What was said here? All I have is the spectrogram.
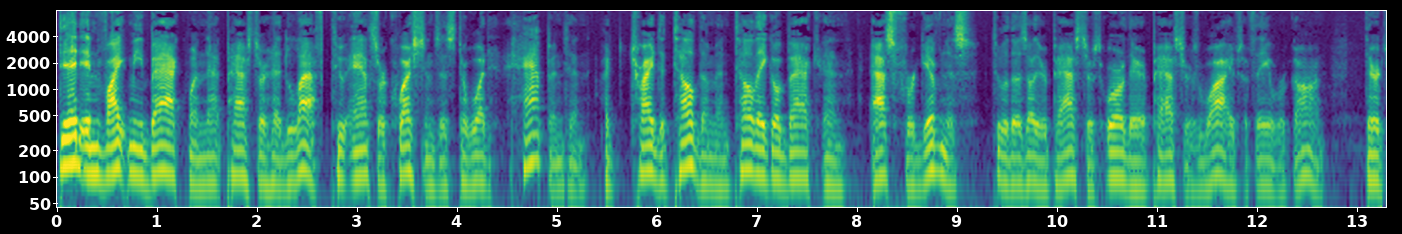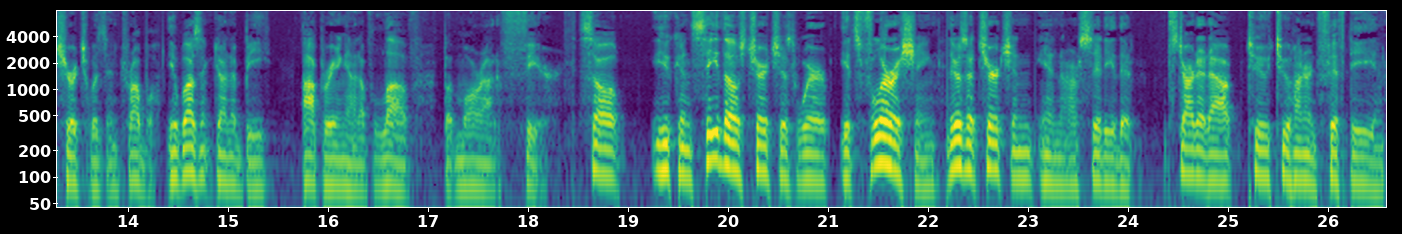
did invite me back when that pastor had left to answer questions as to what happened. And I tried to tell them until they go back and ask forgiveness to those other pastors or their pastors' wives if they were gone. Their church was in trouble. It wasn't going to be operating out of love, but more out of fear. So you can see those churches where it's flourishing. There's a church in, in our city that started out to 250 and,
